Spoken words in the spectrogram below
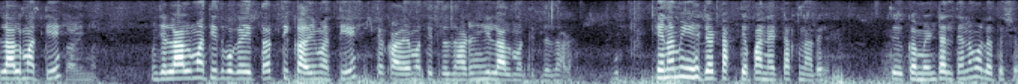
लाल माती आहे. म्हणजे लाल मातीत बघा येतात ती काळी माती आहे. त्या काळ्या मातीतलं झाड आणि हे लाल मातीतलं झाड. हे ना मी ह्याच्यात टाकते पाण्यात टाकणार आहे. ते कमेंट आलते ना मला तशा.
